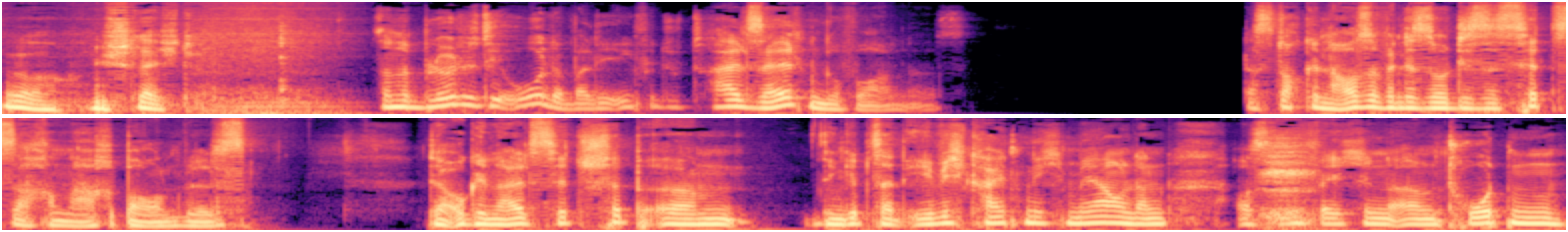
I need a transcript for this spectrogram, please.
Ja, nicht schlecht. So eine blöde Diode, weil die irgendwie total selten geworden ist. Das ist doch genauso, wenn du so diese SID-Sachen nachbauen willst der Original SID-Chip, ähm, den gibt's seit Ewigkeiten nicht mehr und dann aus irgendwelchen ähm, toten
